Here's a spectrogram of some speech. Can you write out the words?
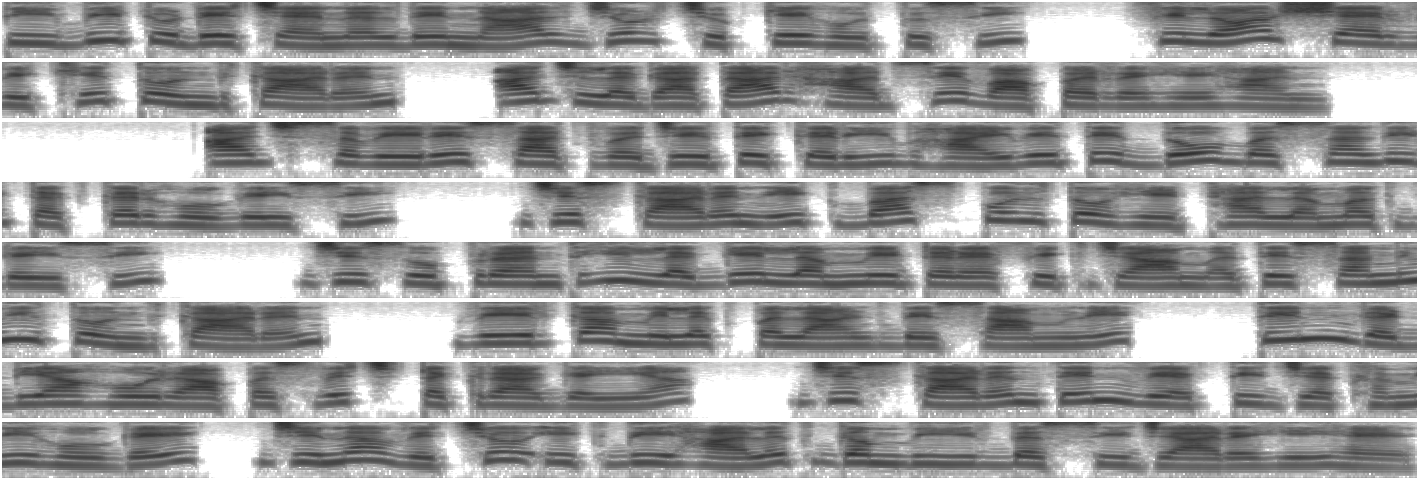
PB today channel ਦੇ ਨਾਲ ਜੁੜ ਚੁੱਕੇ ਹੋ ਤੁਸੀਂ, ਫਿਲੌਰ ਸ਼ਹਿਰ ਵਿਖੇ ਧੁੰਦ ਕਾਰਨ ਅੱਜ ਲਗਾਤਾਰ ਹਾਦਸੇ ਵਾਪਰ ਰਹੇ ਹਨ। ਅੱਜ ਸਵੇਰੇ 7 ਵਜੇ ਤੇ ਕਰੀਬ ਹਾਈਵੇ ਤੇ ਦੋ ਬੱਸਾਂ ਦੀ ਟੱਕਰ ਹੋ ਗਈ ਸੀ, ਜਿਸ ਕਾਰਨ ਇੱਕ ਬੱਸ ਪੁਲ ਤੋਂ ਹੇਠਾਂ ਲਮਕ ਗਈ ਸੀ, ਜਿਸ ਉਪਰੰਤ ਹੀ ਲੱਗੇ ਲੰਮੇ ਟ੍ਰੈਫਿਕ ਜਾਮ ਅਤੇ ਸੰਘਣੀ ਧੁੰਦ ਕਾਰਨ ਵੇਰਕਾ ਮਿਲਕ ਪਲਾਂਟ ਦੇ ਸਾਹਮਣੇ ਤਿੰਨ ਗੱਡੀਆਂ ਹੋਰ ਆਪਸ ਵਿੱਚ ਟਕਰਾ ਗਈਆਂ, ਜਿਸ ਕਾਰਨ ਤਿੰਨ ਵਿਅਕਤੀ ਜ਼ਖਮੀ ਹੋ ਗਏ, ਜਿਨ੍ਹਾਂ ਵਿੱਚੋਂ ਇੱਕ ਦੀ ਹਾਲਤ ਗੰਭੀਰ ਦੱਸੀ ਜਾ ਰਹੀ ਹੈ।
